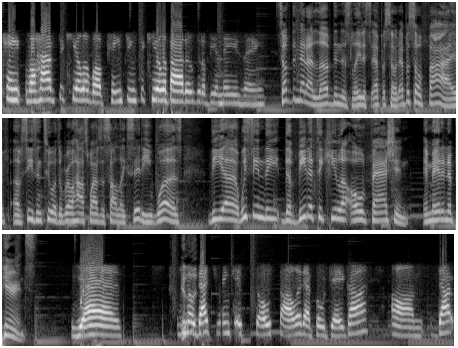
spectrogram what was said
paint. We'll have tequila while painting tequila bottles. It'll be amazing. Something that I loved in this latest episode, episode five of season two of the Real Housewives of Salt Lake City, was the uh we seen the the Vida Tequila Old Fashioned. It made an appearance. Yes. You know that drink is so solid at Bodega. Um, that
